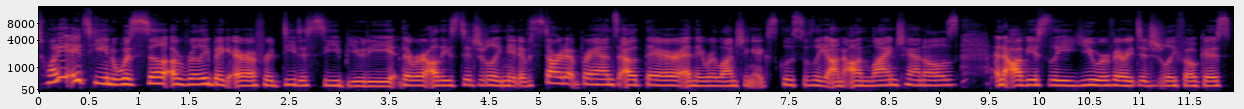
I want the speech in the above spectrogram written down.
2018 was still a really big era for D2C beauty. There were all these digitally native startup brands out there, and they were launching exclusively on online channels. And obviously, you were very digitally focused.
